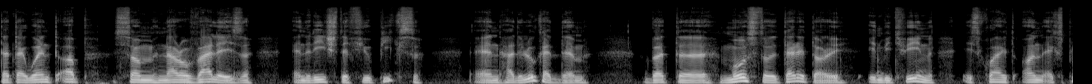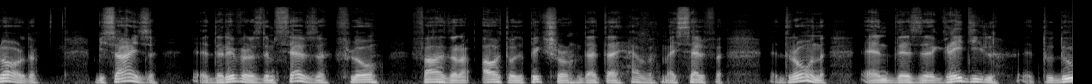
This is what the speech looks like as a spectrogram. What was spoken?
that I went up some narrow valleys and reached a few peaks and had a look at them. But uh, most of the territory in between is quite unexplored. Besides, uh, the rivers themselves flow farther out of the picture that I have myself drawn, and there's a great deal to do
